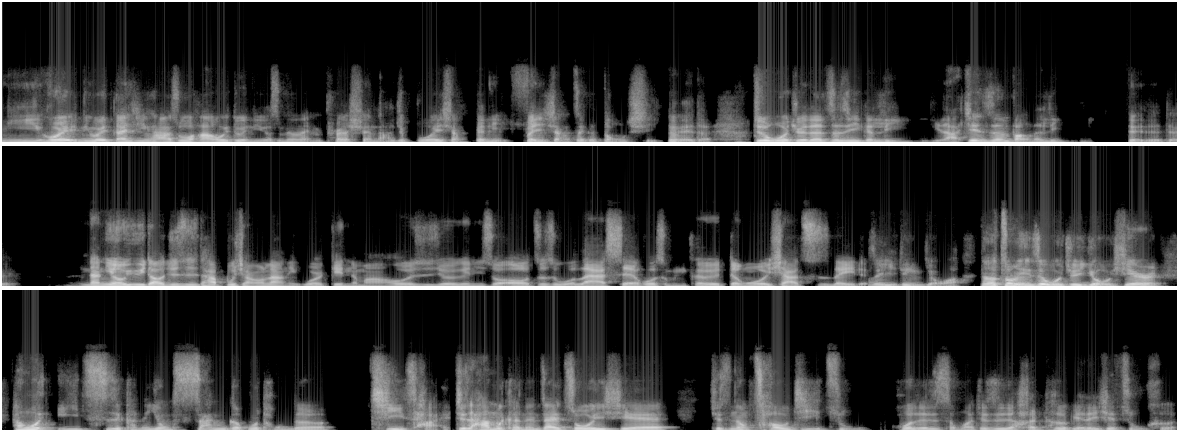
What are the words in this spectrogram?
你会你会担心他说他会对你有什么样的 impression 啊，就不会想跟你分享这个东西，对对对，就是我觉得这是一个礼仪啦，健身房的礼仪，对对对。那你有遇到就是他不想要让你 work in 的吗？或者是就跟你说哦，这是我 last set 或什么，你可以等我一下之类的？这一定有啊。然后重点是，我觉得有些人他会一次可能用三个不同的器材，就是他们可能在做一些就是那种超级组或者是什么，就是很特别的一些组合，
